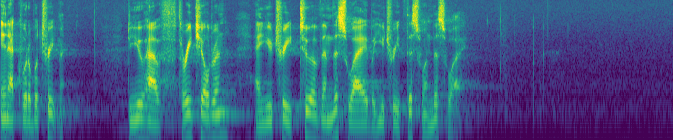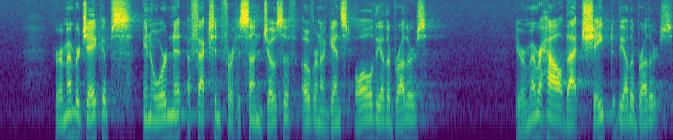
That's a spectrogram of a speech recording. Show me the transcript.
Inequitable treatment. Do you have three children and you treat two of them this way, but you treat this one this way? Remember Jacob's inordinate affection for his son Joseph over and against all the other brothers? You remember how that shaped the other brothers?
